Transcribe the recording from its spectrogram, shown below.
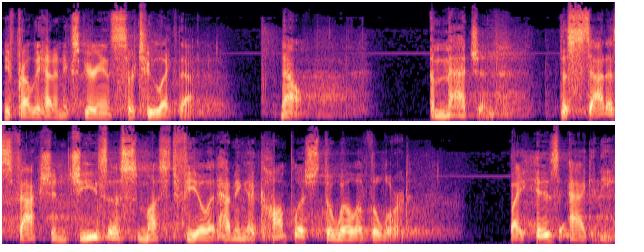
You've probably had an experience or two like that. Now, imagine the satisfaction Jesus must feel at having accomplished the will of the Lord by his agony,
